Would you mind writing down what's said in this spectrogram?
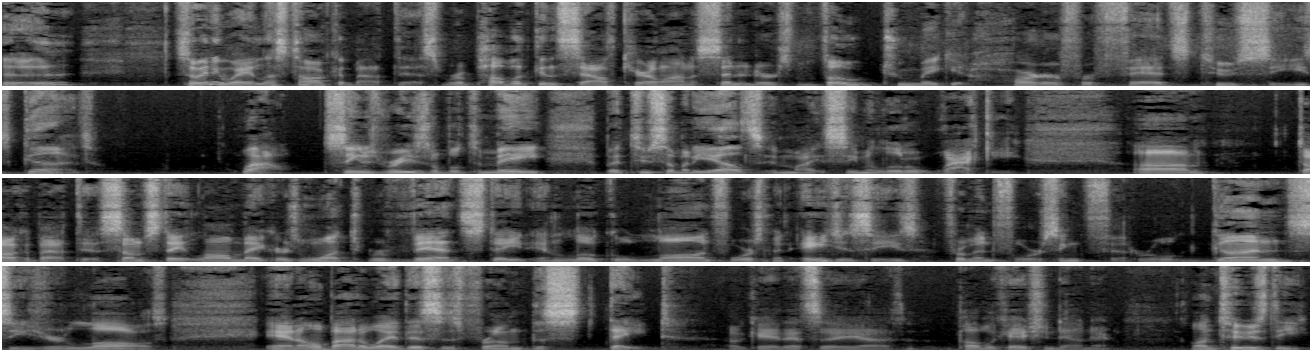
Uh, so anyway, let's talk about this. Republican South Carolina senators vote to make it harder for feds to seize guns. Wow, seems reasonable to me, but to somebody else, it might seem a little wacky. Um, talk about this. Some state lawmakers want to prevent state and local law enforcement agencies from enforcing federal gun seizure laws. And oh, by the way, this is from the state. Okay, that's a uh, publication down there. On Tuesday,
